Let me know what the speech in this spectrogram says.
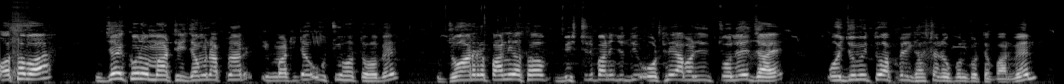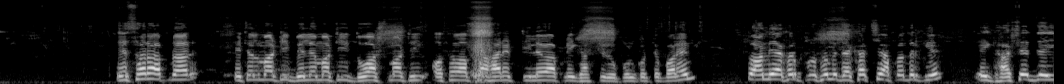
অথবা যে কোনো মাটি যেমন আপনার এই মাটিটা উঁচু হতে হবে জোয়ারের পানি অথবা বৃষ্টির পানি যদি ওঠে আবার যদি চলে যায় ওই জমিতেও আপনি এই ঘাসটা রোপণ করতে পারবেন। এছাড়া আপনার এঁটেল মাটি, বেলে মাটি দোআঁশ মাটি অথবা পাহাড়ের টিলেও আপনি ঘাসটি রোপণ করতে পারেন। তো আমি এখন প্রথমে দেখাচ্ছি আপনাদেরকে এই ঘাসের যেই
